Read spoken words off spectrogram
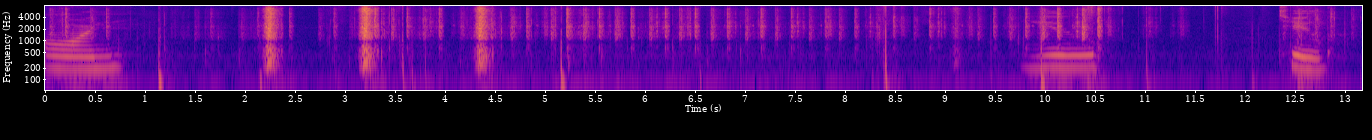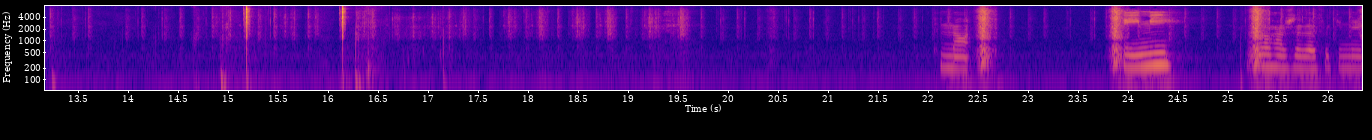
on YouTube. Not Amy. I don't know how to say that freaking name.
